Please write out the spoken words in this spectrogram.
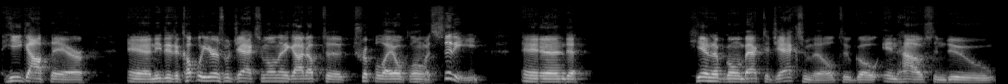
he got there and he did a couple years with Jacksonville and then he got up to AAA Oklahoma City. And he ended up going back to Jacksonville to go in house and do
